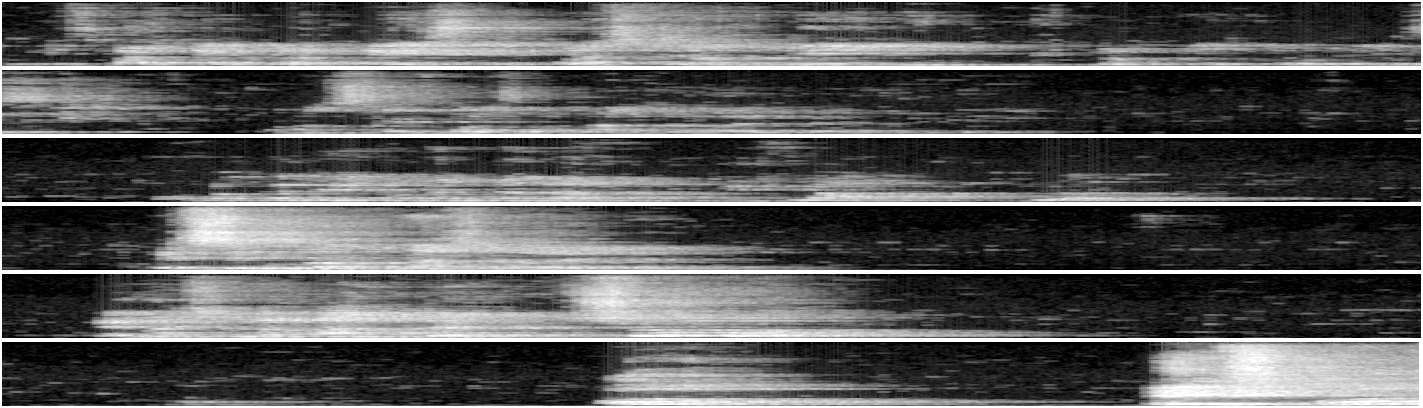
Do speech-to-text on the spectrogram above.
In this particular case, the question being looked into is ano simple sa national identity? O madali naman na lang. Islam. A symbol of national identity. A national anthem. Sure. Oh, baseball.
